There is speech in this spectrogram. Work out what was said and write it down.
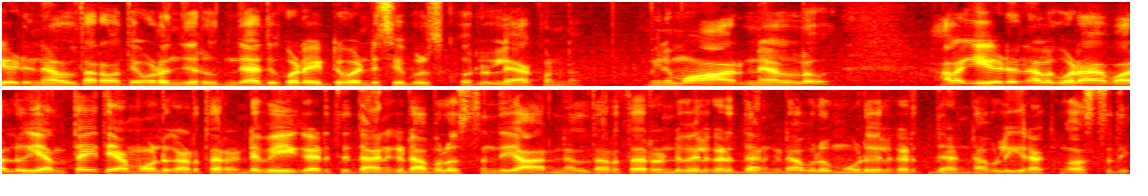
ఏడు నెలల తర్వాత ఇవ్వడం జరుగుతుంది. అది కూడా ఎటువంటి సిబిల్ స్కోర్లు లేకుండా. మినిమం ఆరు నెలలు అలాగే ఏడు నెలలు కూడా వాళ్ళు ఎంత అయితే అమౌంట్ కడతారంటే వెయ్యి కడితే దానికి డబల్ వస్తుంది. ఆరు నెలల తర్వాత రెండు వేలు కడితే దానికి డబల్ మూడు వేలు కడితే దానికి డబల్ ఈ రకంగా వస్తుంది.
